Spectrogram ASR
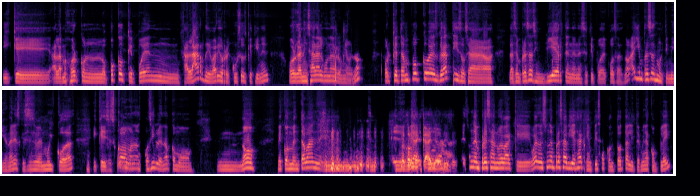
y que a lo mejor con lo poco que pueden jalar de varios recursos que tienen, organizar alguna reunión, ¿no? Porque tampoco es gratis, o sea, las empresas invierten en ese tipo de cosas, ¿no? Hay empresas multimillonarias que sí se ven muy codas y que dices, ¿cómo no es posible, no? Como, mm, no, me comentaban en... en- eh, Mejor me callo, una- dice. Es una empresa nueva que, bueno, es una empresa vieja que empieza con Total y termina con Play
